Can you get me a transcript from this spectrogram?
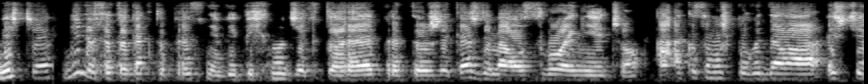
Vieš čo, nedá sa to takto presne vypichnúť, že ktoré, pretože každé malo svoje niečo. A ako som už povedala, ešte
